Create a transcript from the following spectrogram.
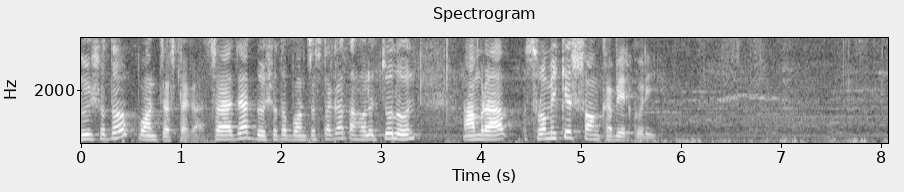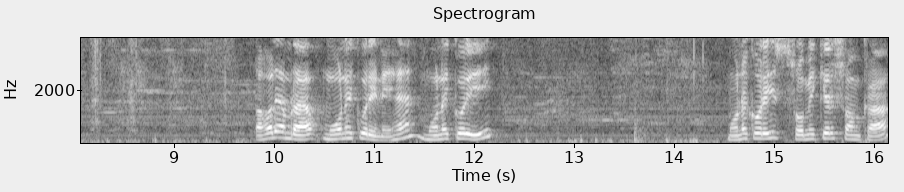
দুইশত পঞ্চাশ টাকা। ছয় হাজার দুইশত পঞ্চাশ টাকা, তাহলে চলুন আমরা শ্রমিকের সংখ্যা বের করি। তাহলে আমরা মনে করি নি হ্যাঁ? মনে করি মনে করি শ্রমিকের সংখ্যা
